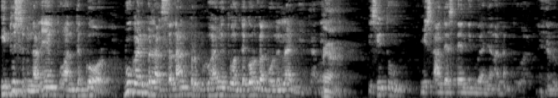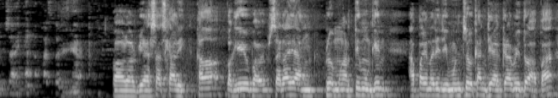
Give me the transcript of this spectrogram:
itu sebenarnya yang Tuhan tegur bukan pelaksanaan perpuluhannya Tuhan tegur nggak boleh lagi kan ya. di situ misunderstanding banyak anak Tuhan ya. ya. Wow, luar biasa sekali. Kalau bagi Bapak Saudara yang belum mengerti mungkin apa yang tadi dimunculkan diagram itu apa,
